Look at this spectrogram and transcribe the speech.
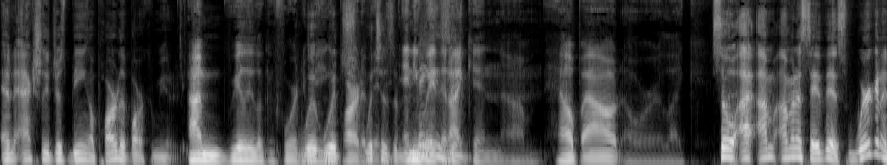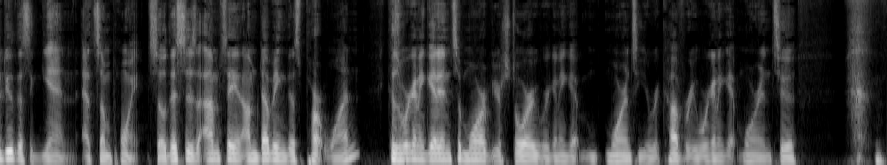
and actually just being a part of our community. I'm really looking forward to being which- a part of which it is in any way that I can um, help out or. So I, I'm I'm gonna say this. We're gonna do this again at some point. So this is I'm saying I'm dubbing this part one because we're gonna get into more of your story. We're gonna get more into your recovery. We're gonna get more into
